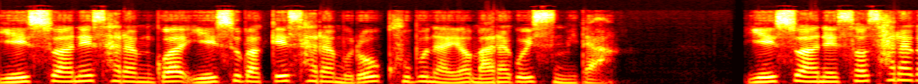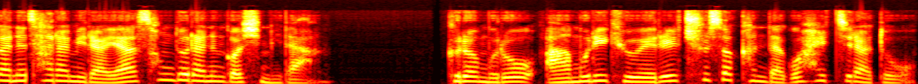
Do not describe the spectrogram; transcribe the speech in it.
예수 안의 사람과 예수 밖의 사람으로 구분하여 말하고 있습니다. 예수 안에서 살아가는 사람이라야 성도라는 것입니다. 그러므로 아무리 교회를 출석한다고 할지라도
